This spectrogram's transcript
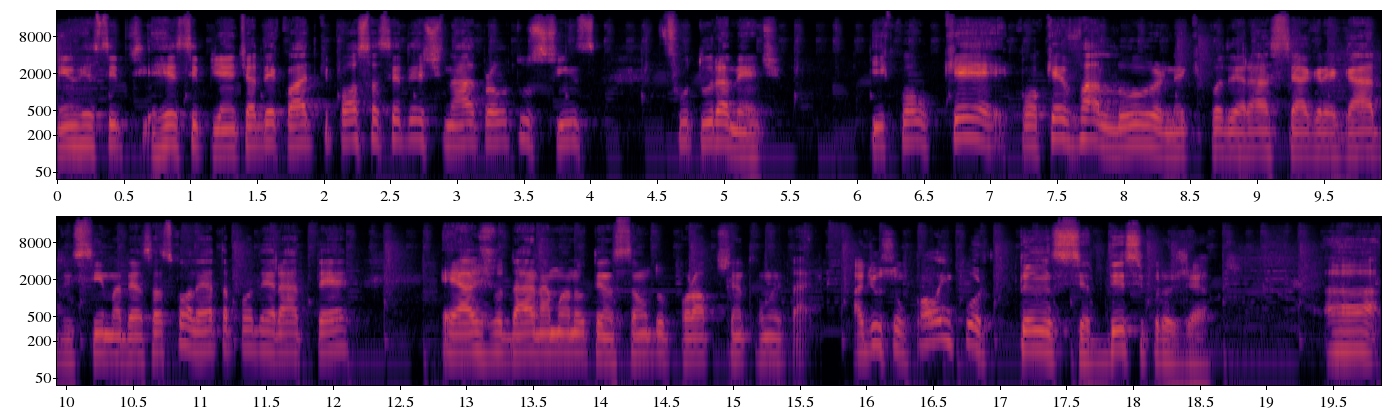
em um recipiente adequado que possa ser destinado para outros fins futuramente e qualquer, qualquer valor né, que poderá ser agregado em cima dessas coletas poderá até é, ajudar na manutenção do próprio centro comunitário. Adilson, qual a importância desse projeto? A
